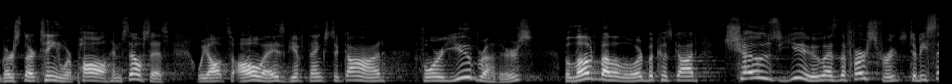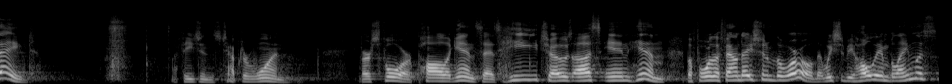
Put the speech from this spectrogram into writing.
verse 13, where Paul himself says, We ought to always give thanks to God for you, brothers, beloved by the Lord, because God chose you as the firstfruits to be saved. Ephesians chapter 1, verse 4, Paul again says, He chose us in Him before the foundation of the world, that we should be holy and blameless,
